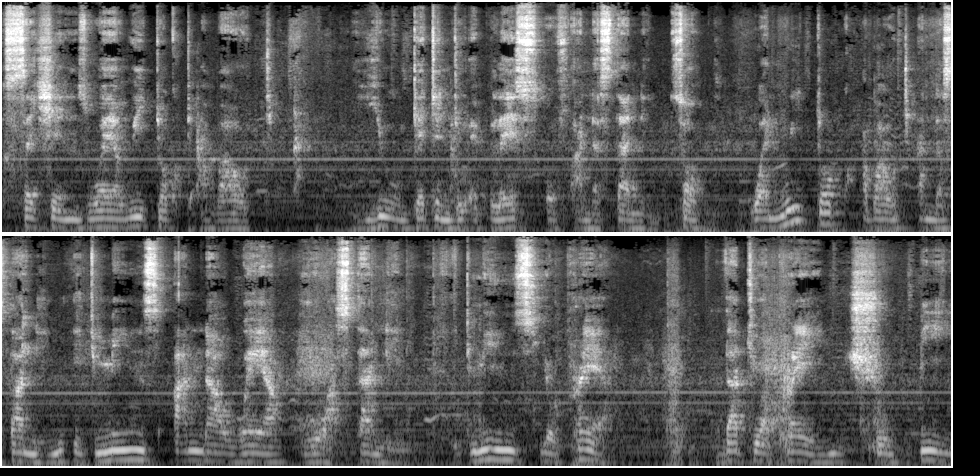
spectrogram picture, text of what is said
sessions where we talked about you getting to a place of understanding. So, when we talk about understanding, it means under where you are standing. It means your prayer that you are praying should be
